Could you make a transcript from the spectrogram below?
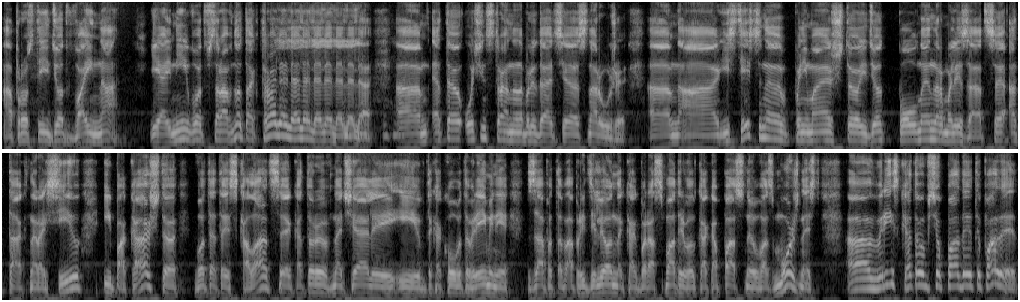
а просто идет война why not? и они вот все равно так тра-ля-ля-ля-ля-ля-ля-ля. Mm-hmm. Это очень странно наблюдать э, снаружи. А Естественно, понимаешь, что идет полная нормализация атак на Россию, и пока что вот эта эскалация, которую в начале и до какого-то времени Запад определенно как бы рассматривал как опасную возможность, а, риск этого все падает и падает.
